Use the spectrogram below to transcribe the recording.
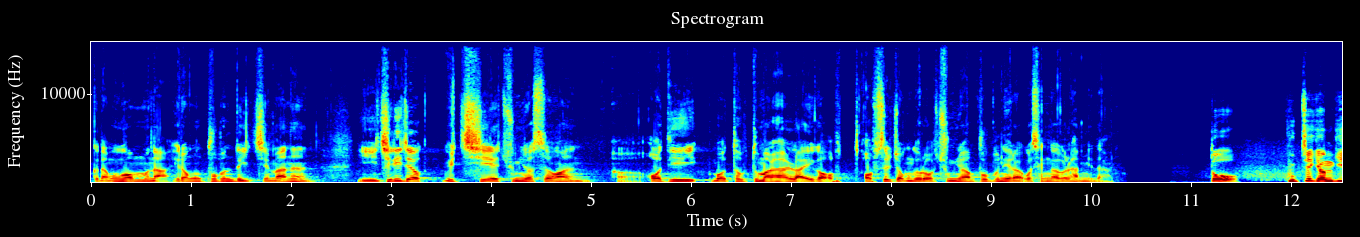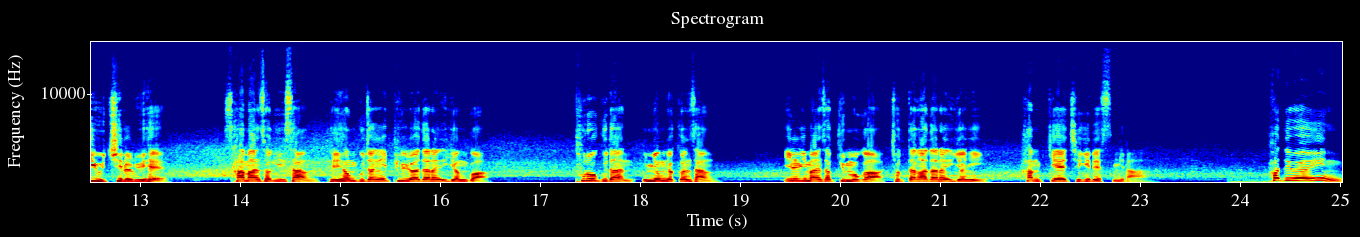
그다음 응원 문화 이런 부분도 있지만은 이 지리적 위치의 중요성은 어, 어디 뭐 두- 두말할 나이가 없, 없을 정도로 중요한 부분이라고 생각을 합니다. 또 국제 경기 유치를 위해 4만석 이상 대형 구장이 필요하다는 의견과 프로 구단 운영 여건상 1, 2만석 규모가 적당하다는 의견이 함께 제기됐습니다. 하드웨어인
